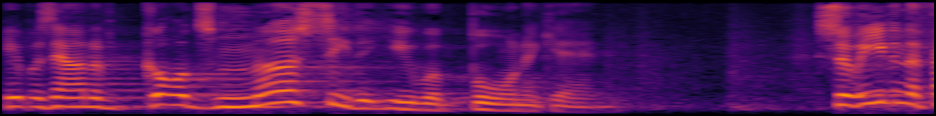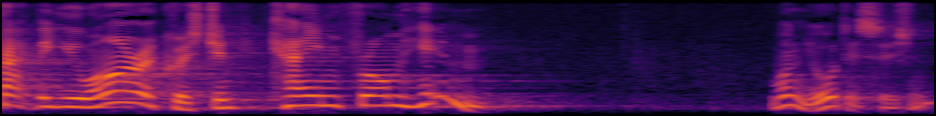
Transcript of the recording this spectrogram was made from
It was out of God's mercy that you were born again. So even the fact that you are a Christian came from Him. It wasn't your decision.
